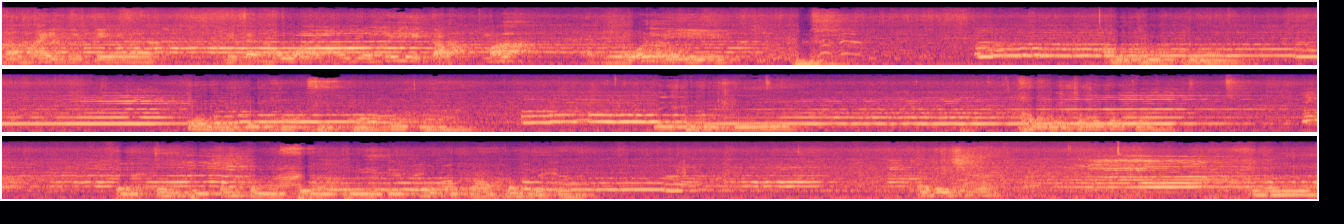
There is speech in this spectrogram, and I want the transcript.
ถ้าให้จริงๆนะ ดี๋ยวจะถวายโคโยตี้กับมะโอ้โหดีคุณครับเพื่อนเจ้าเหลือเงินทองสิ่งของมากมาย ในชีวิตนี้ทำไมเจ้าไม่ต้องการ แต่เจ้าถึงต้องการสุราตรีเป็นผู้แต่งงานเพราะเหตุใดขอเดชะคือว่า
